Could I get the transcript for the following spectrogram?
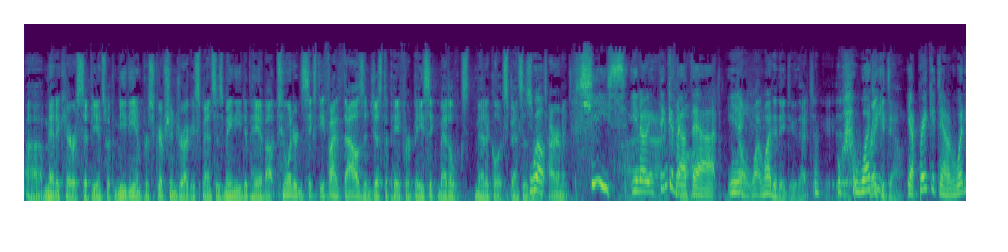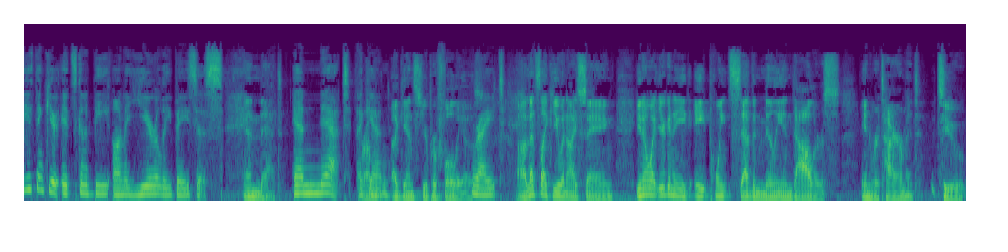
uh, Medicare recipients with median prescription drug expenses may need to pay about two hundred sixty-five thousand just to pay for basic medical medical expenses in well, retirement. Jeez, you know, think Uh, Come about on. that. You know, no, why, why do they do that? what Break do it down. Yeah, break it down. What do you think you're, it's going to be on a yearly basis And net and net again? against your portfolios. Right. Uh, that's like you and I saying, you know what, you're going to need $8.7 million in retirement to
